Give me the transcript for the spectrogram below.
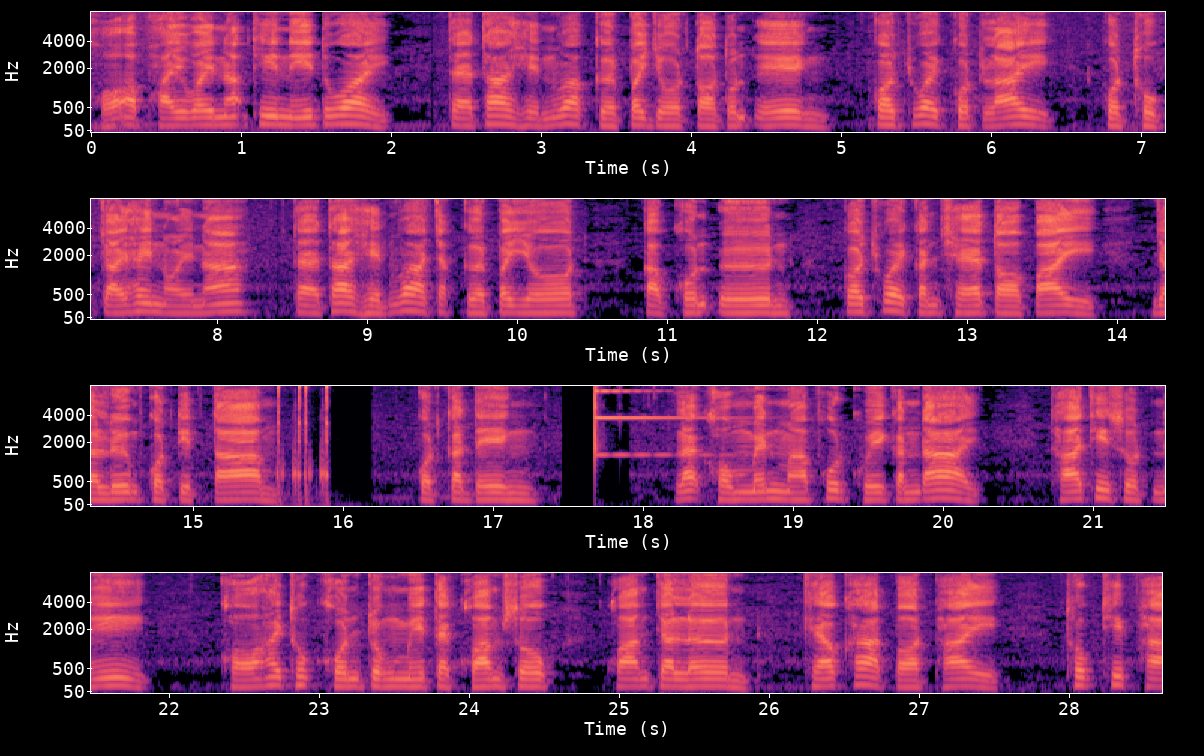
ขออภัยไว้ณที่นี้ด้วย แต่ถ้าเห็นว่าเกิดประโยชน์ต่อตนเอง ก็ช่วยกดไลค์กดถูกใจให้หน่อยนะ แต่ถ้าเห็นว่าจะเกิดประโยชน์กับคนอื่น ก็ช่วยกันแชร์ต่อไป อย่าลืมกดติดตาม กดกระดิ่งและคอมเมนต์มาพูดคุยกันได้ ท้ายที่สุดนี้ ขอให้ทุกคนจงมีแต่ความสุข ความเจริญ แค้วคาดปลอดภัย ทุกที่พา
